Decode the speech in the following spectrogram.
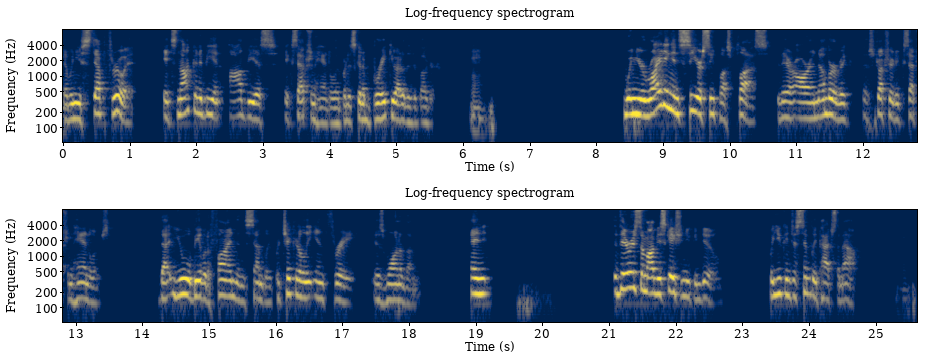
that when you step through it, it's not going to be an obvious exception handler, but it's going to break you out of the debugger. Mm-hmm. When you're writing in C or C, there are a number of structured exception handlers that you will be able to find in assembly, particularly in three is one of them. And there is some obfuscation you can do, but you can just simply patch them out. Mm-hmm.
